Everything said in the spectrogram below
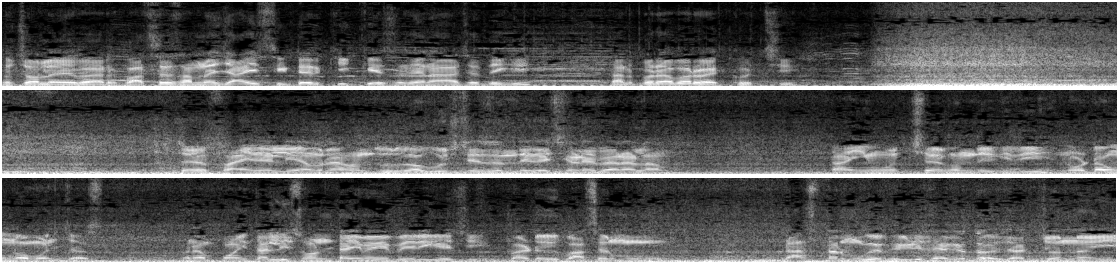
তো চলো এবার বাসের সামনে যাই, সিটের কি কেস আছে না আছে দেখি, তারপরে আবার ব্যাক করছি। তো ফাইনালি আমরা এখন দুর্গাপুর স্টেশন থেকে ছেড়ে বেড়ালাম। টাইম হচ্ছে এখন দেখি দিই নটা উনপঞ্চাশ। মানে পঁয়তাল্লিশ অন টাইমেই বেরিয়ে গেছি বাট ওই বাসের মুখ রাস্তার মুখে ভিড় থাকে তো, যার জন্য এই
